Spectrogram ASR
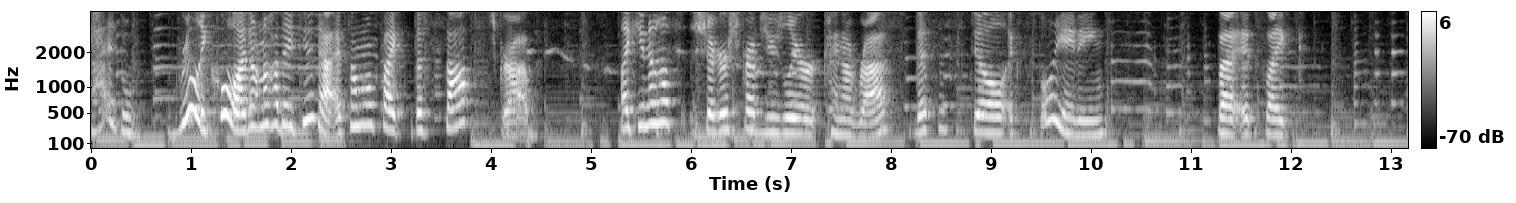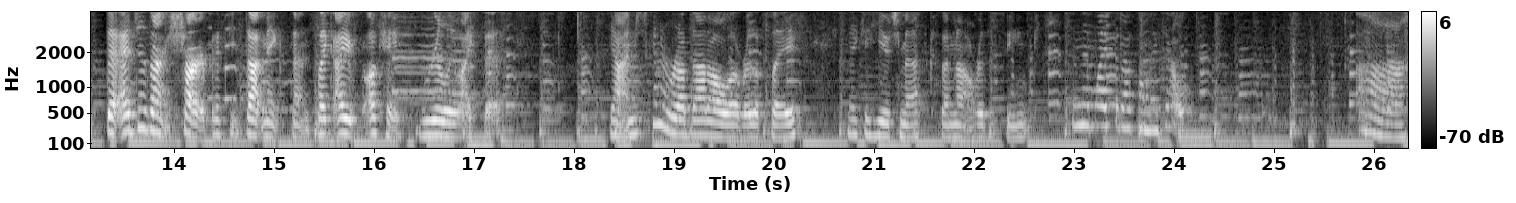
that is really cool. I don't know how they do that. It's almost like the soft scrub. Like, you know how sugar scrubs usually are kind of rough? This is still exfoliating, but it's like the edges aren't sharp, if that makes sense. Like, I, okay, really like this. Yeah, I'm just gonna rub that all over the place. Make a huge mess because I'm not over the sink. And then wipe it off on my towel. Ah.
